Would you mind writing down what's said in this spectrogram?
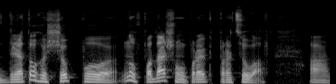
для того, щоб ну, в подальшому проект працював. А,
